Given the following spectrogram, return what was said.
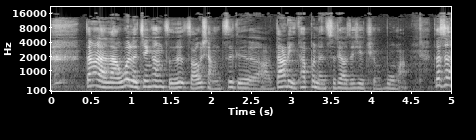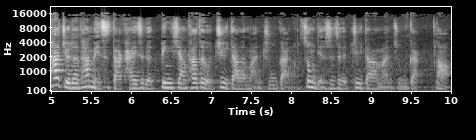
当然啦，为了健康着着想，这个啊达里他不能吃掉这些全部嘛。但是他觉得他每次打开这个冰箱，他都有巨大的满足感。重点是这个巨大的满足感啊。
